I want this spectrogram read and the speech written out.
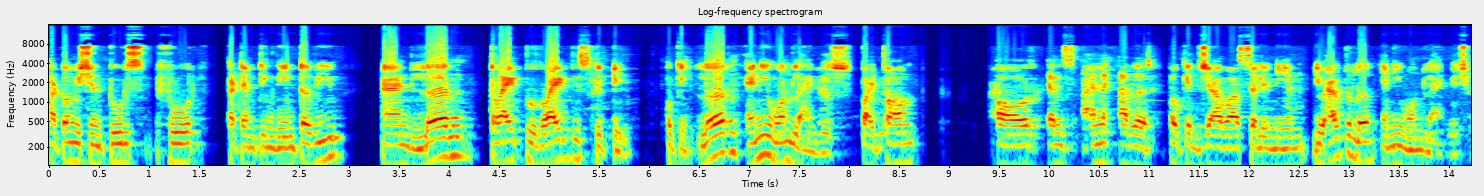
automation tools before attempting the interview and learn try to write the scripting. Okay learn any one language python or else any other okay java selenium you have to learn any one language.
